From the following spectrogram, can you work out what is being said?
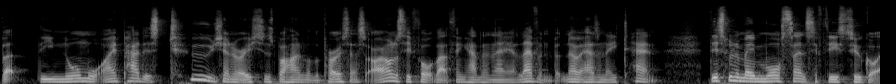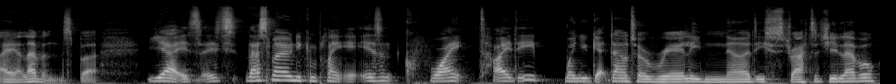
but the normal iPad is two generations behind on the processor. I honestly thought that thing had an A11, but no, it has an A10. This would have made more sense if these two got A11s, but yeah, it's it's that's my only complaint. It isn't quite tidy when you get down to a really nerdy strategy level,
